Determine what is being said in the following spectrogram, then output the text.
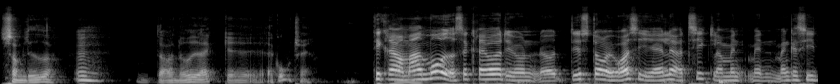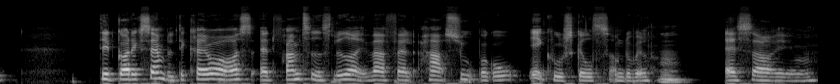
som leder, mm. der er noget, jeg ikke øh, er god til. Det kræver ja. meget mod, og så kræver det jo, og det står jo også i alle artikler, men, men man kan sige, Det er et godt eksempel. Det kræver også, at fremtidens ledere i hvert fald har super gode EQ-skills, om du vil. Mm. Altså, øhm,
